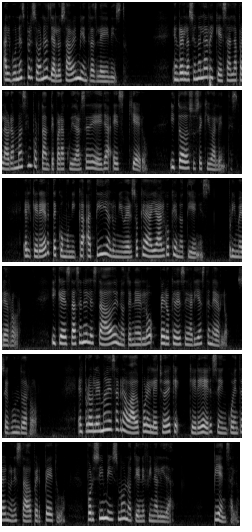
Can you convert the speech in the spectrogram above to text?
Algunas personas ya lo saben mientras leen esto. En relación a la riqueza, la palabra más importante para cuidarse de ella es quiero y todos sus equivalentes. El querer te comunica a ti y al universo que hay algo que no tienes. Primer error. Y que estás en el estado de no tenerlo, pero que desearías tenerlo. Segundo error. El problema es agravado por el hecho de que querer se encuentra en un estado perpetuo. Por sí mismo no tiene finalidad. Piénsalo.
